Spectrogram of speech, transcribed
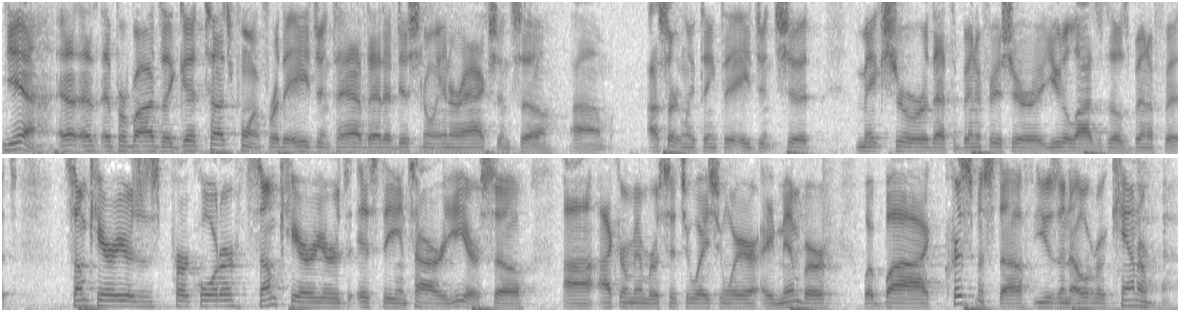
Yeah, it, it provides a good touch point for the agent to have that additional interaction. So um, I certainly think the agent should make sure that the beneficiary utilizes those benefits. Some carriers is per quarter. Some carriers it's the entire year. So uh, I can remember a situation where a member would buy Christmas stuff using the over-the-counter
